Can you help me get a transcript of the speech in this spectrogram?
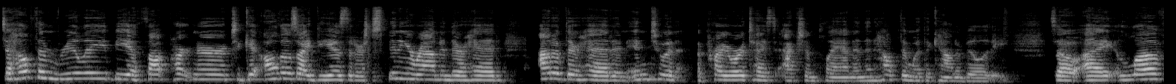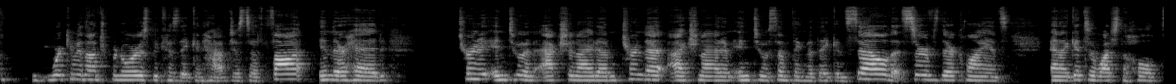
to help them really be a thought partner, to get all those ideas that are spinning around in their head out of their head and into an, a prioritized action plan, and then help them with accountability. So I love working with entrepreneurs because they can have just a thought in their head turn it into an action item turn that action item into something that they can sell that serves their clients and I get to watch the whole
